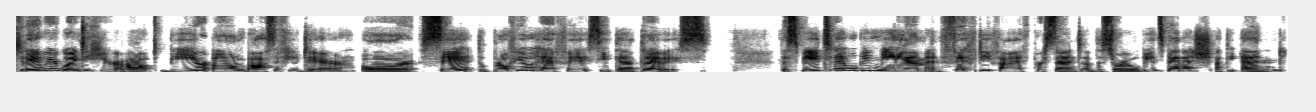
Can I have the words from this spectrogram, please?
today we are going to hear about Be Your Own Boss If You Dare, or Sé tu propio jefe si te atreves. The speed today will be medium, and 55% of the story will be in Spanish at the end.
